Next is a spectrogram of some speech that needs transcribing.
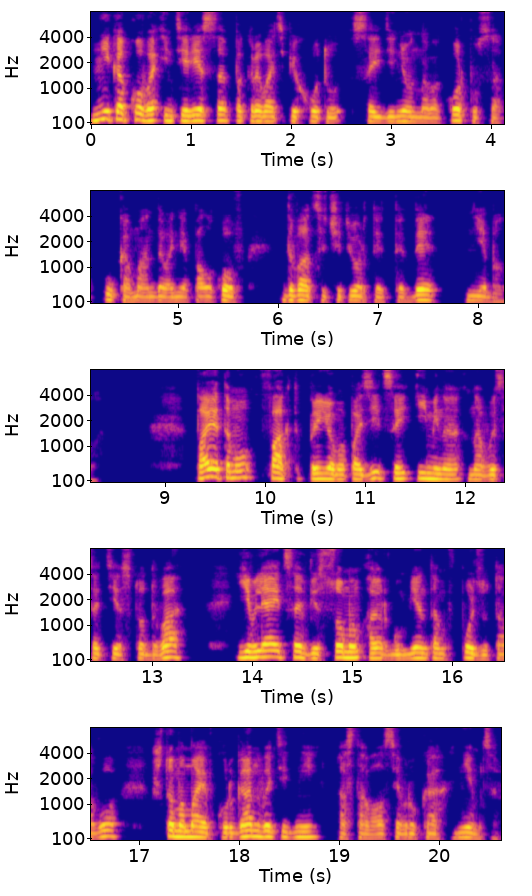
Никакого интереса покрывать пехоту Соединенного корпуса у командования полков 24-й ТД не было. Поэтому факт приема позиций именно на высоте 102 является весомым аргументом в пользу того, что Мамаев курган в эти дни оставался в руках немцев.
